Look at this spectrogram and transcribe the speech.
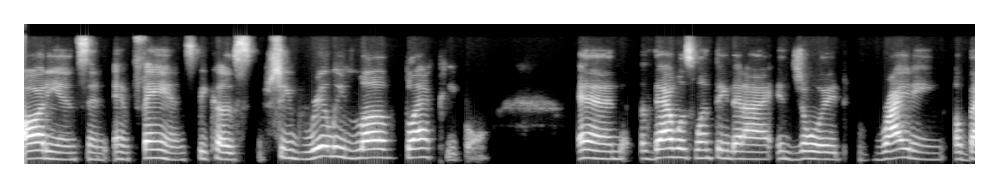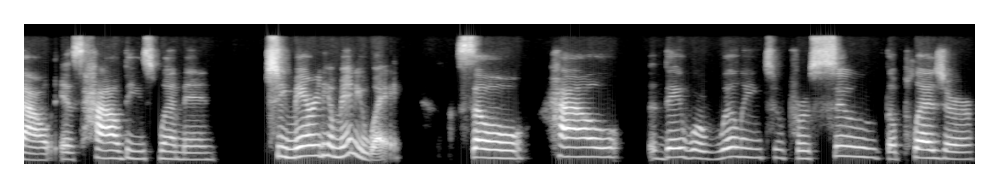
audience and, and fans because she really loved Black people. And that was one thing that I enjoyed writing about is how these women, she married him anyway. So how they were willing to pursue the pleasure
